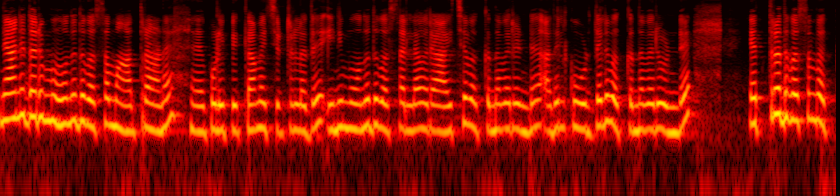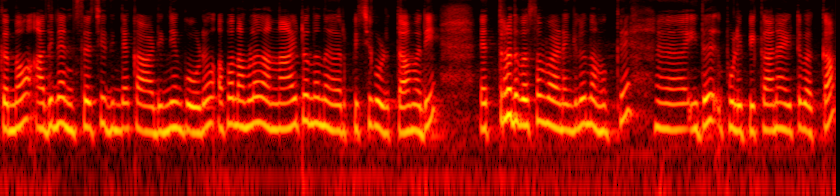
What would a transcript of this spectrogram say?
ഞാനിതൊരു മൂന്ന് ദിവസം മാത്രമാണ് പുളിപ്പിക്കാൻ വെച്ചിട്ടുള്ളത്. ഇനി മൂന്ന് ദിവസമല്ല ഒരാഴ്ച വെക്കുന്നവരുണ്ട് അതിൽ കൂടുതൽ വെക്കുന്നവരുണ്ട്. എത്ര ദിവസം വെക്കുന്നോ അതിനനുസരിച്ച് ഇതിന്റെ കാഠിന്യം കൂടും. അപ്പോൾ നമ്മൾ നന്നായിട്ടൊന്ന് നേർപ്പിച്ച് കൊടുത്താൽ മതി. എത്ര ദിവസം വേണമെങ്കിലും നമുക്ക് ഇത് പുളിപ്പിക്കാനായിട്ട് വെക്കാം.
